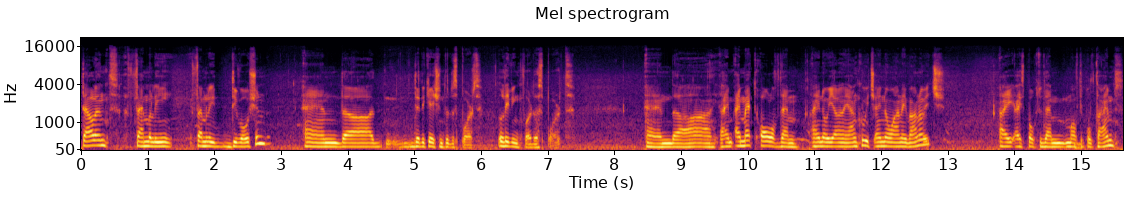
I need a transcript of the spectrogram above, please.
Talent, family, family devotion, and uh, dedication to the sport, living for the sport and uh, I, I, met all of them. I know Jelena Jankovic, I know Ana Ivanovic. I, I, spoke to them multiple times.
